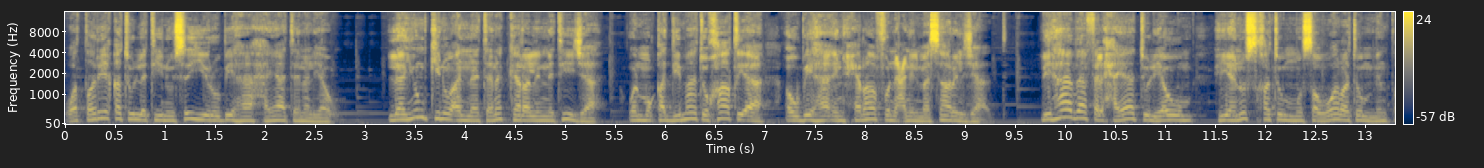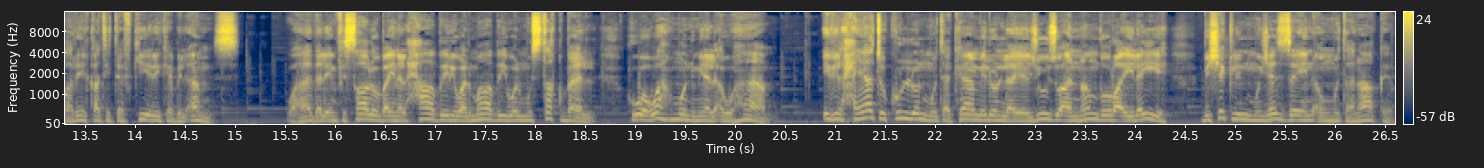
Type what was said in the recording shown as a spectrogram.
والطريقة التي نسير بها حياتنا اليوم. لا يمكن أن نتنكر للنتيجة والمقدمات خاطئة أو بها انحراف عن المسار الجاد. لهذا فالحياة اليوم هي نسخة مصورة من طريقة تفكيرك بالأمس. وهذا الانفصال بين الحاضر والماضي والمستقبل هو وهم من الأوهام. إذ الحياة كل متكامل لا يجوز أن ننظر إليه بشكل مجزا أو متناقض.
